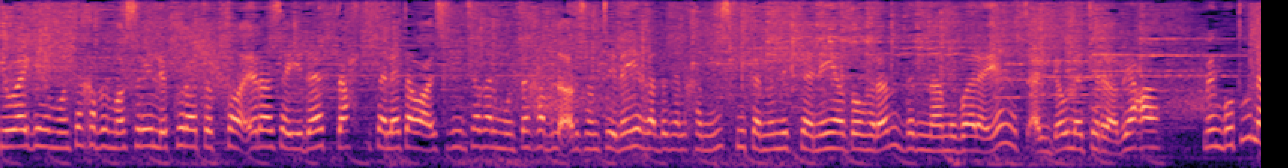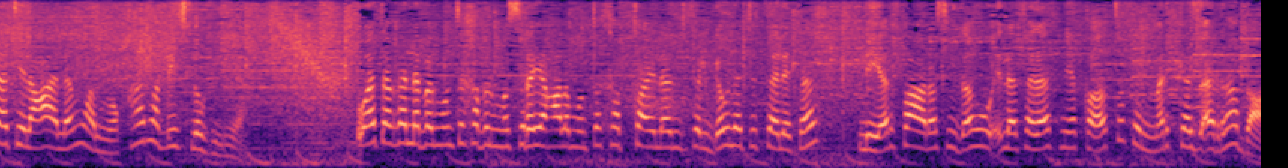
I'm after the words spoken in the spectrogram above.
يواجه المنتخب المصري لكرة الطائرة سيدات تحت 23 سنة المنتخب الأرجنتيني غدا الخميس في تمام الثانية ظهرا ضمن مباريات الجولة الرابعة من بطولة العالم والمقامة بسلوفينيا. وتغلب المنتخب المصري على منتخب تايلاند في الجولة الثالثة ليرفع رصيده إلى ثلاث نقاط في المركز الرابع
